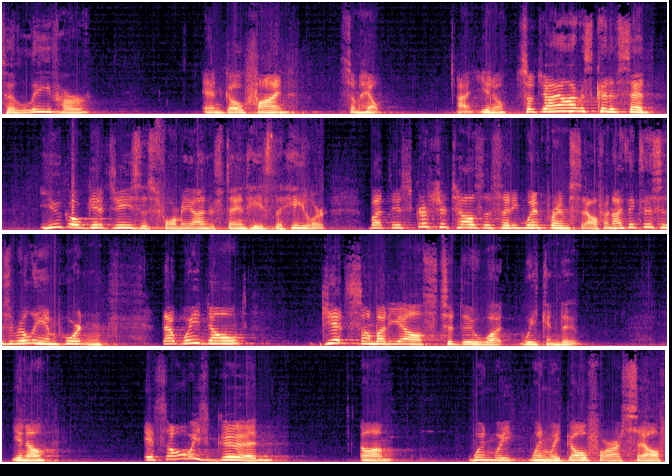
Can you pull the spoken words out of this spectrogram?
to leave her and go find some help. I, you know, so Jairus could have said, "You go get Jesus for me. I understand he's the healer." But the scripture tells us that he went for himself. And I think this is really important that we don't get somebody else to do what we can do. You know, it's always good um, when, we, when we go for ourselves.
